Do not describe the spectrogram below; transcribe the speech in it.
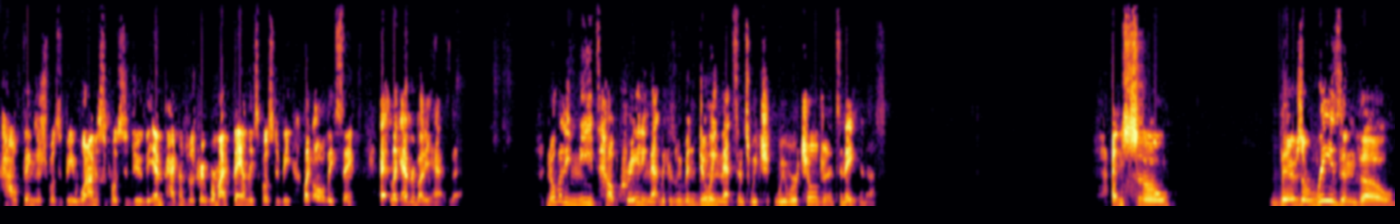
how things are supposed to be, what I'm supposed to do, the impact I'm supposed to create, where my family's supposed to be, like all these things. Like everybody has that. Nobody needs help creating that because we've been doing that since we ch- we were children. It's innate in us. And so there's a reason, though,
